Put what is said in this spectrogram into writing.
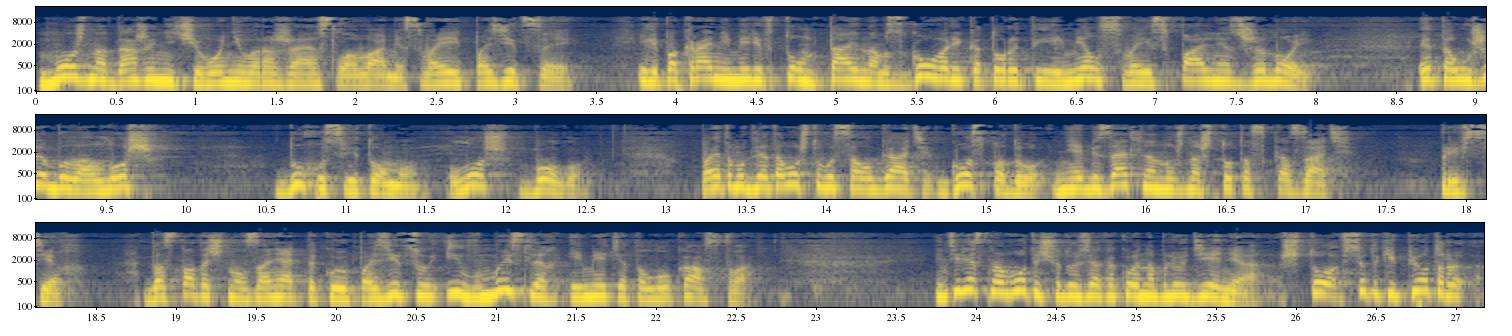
можно даже ничего не выражая словами, своей позицией или, по крайней мере, в том тайном сговоре, который ты имел в своей спальне с женой. Это уже была ложь Духу Святому, ложь Богу. Поэтому для того, чтобы солгать Господу, не обязательно нужно что-то сказать при всех. Достаточно занять такую позицию и в мыслях иметь это лукавство. Интересно вот еще, друзья, какое наблюдение, что все-таки Петр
